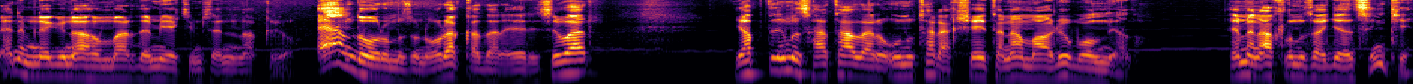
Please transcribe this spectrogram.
Benim ne günahım var demeye kimsenin hakkı yok. En doğrumuzun orak kadar eğrisi var. Yaptığımız hataları unutarak şeytana mağlup olmayalım. Hemen aklımıza gelsin ki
